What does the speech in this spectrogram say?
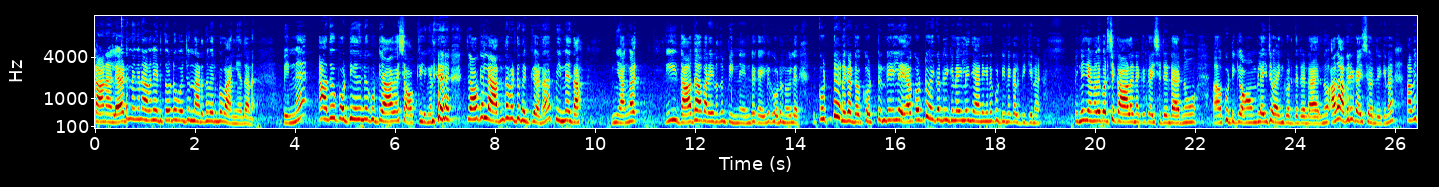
കാണാനല്ല. ഏട്ടൻ ഇങ്ങനെ അവനെ എടുത്തുകൊണ്ട് പോയിട്ട് നടന്നു വരുമ്പോൾ വാങ്ങിയതാണ്. പിന്നെ അത് പൊട്ടിയതിന്റെ കുട്ടി ആകെ ഷോക്കിൽ ഇങ്ങനെ ഷോക്കല്ല അന്തം വിട്ട് നിൽക്കുകയാണ്. പിന്നെ ഇതാ ഞങ്ങൾ ഈ ദാദാ പറയണതും പിന്നെ എന്റെ കയ്യിൽ കൊടുണല്ലേ കൊട്ടാണ് കണ്ടോ? കൊട്ടുണ്ടെങ്കിൽ ആ കൊട്ട് പോയിക്കൊണ്ടിരിക്കണമെങ്കിൽ ഞാനിങ്ങനെ കുട്ടീനെ കളിപ്പിക്കണേ. പിന്നെ ഞങ്ങൾ കുറച്ച് കാളനൊക്കെ കഴിച്ചിട്ടുണ്ടായിരുന്നു. കുട്ടിക്ക് ഓംപ്ലേറ്റ് വാങ്ങിക്കൊടുത്തിട്ടുണ്ടായിരുന്നു അത് അവർ കഴിച്ചുകൊണ്ടിരിക്കുന്നത് അവർ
